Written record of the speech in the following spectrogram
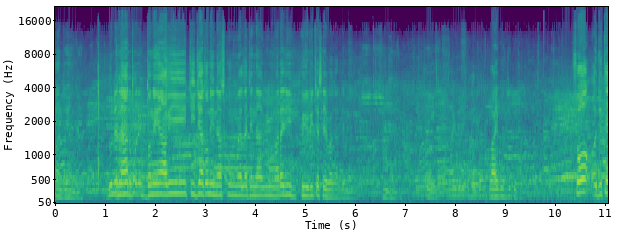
ਹਾਂਜੀ ਹਾਂਜੀ। ਦੁਨੀਆ ਦੁਨੀਆ ਦੁਨਿਆਵੀ ਚੀਜ਼ਾਂ ਤੋਂ ਨਹੀਂ ਇੰਨਾ ਸਕੂਨ ਮਿਲਦਾ ਜਿੰਨਾ ਵੀ ਮਹਾਰਾਜ ਜੀ ਹਜ਼ੂਰੀ 'ਚ ਸੇਵਾ ਕਰਦੇ ਨੇ। ਵਾਹਿਗੁਰੂ ਜੀ ਕੀ ਫਤਿਹ ਸੋ ਜਿੱਥੇ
